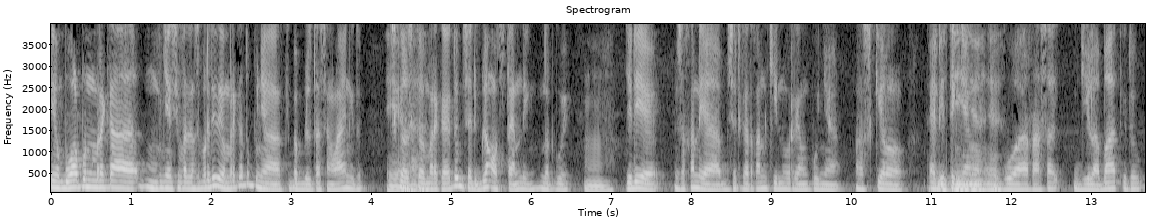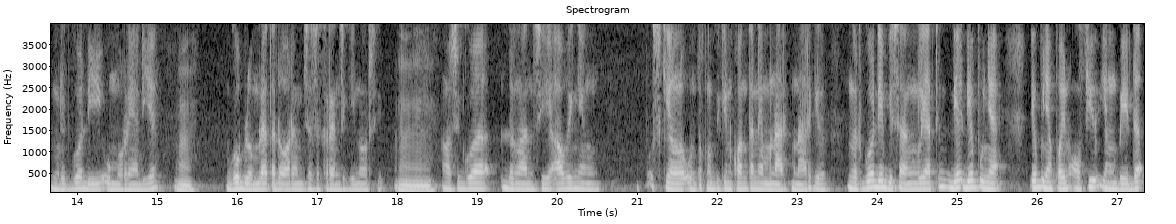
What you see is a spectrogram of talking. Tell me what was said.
ya walaupun mereka mempunyai sifat yang seperti itu ya mereka tuh punya kapabilitas yang lain gitu. Iya. Skill-skill mereka itu bisa dibilang outstanding menurut gue. Hmm. Jadi ya misalkan ya bisa dikatakan Kinur yang punya uh, skill editing yang ya. gue rasa gila banget itu menurut gue di umurnya dia. Hmm. Gue belum lihat ada orang yang bisa sekeren si Kinur sih. Hmm. Maksud gue dengan si Awing yang skill untuk ngebikin konten yang menarik-menarik gitu. Menurut gue dia bisa ngeliatin dia dia punya dia punya point of view yang beda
